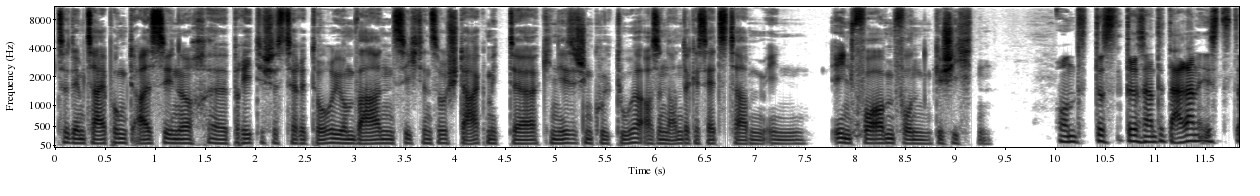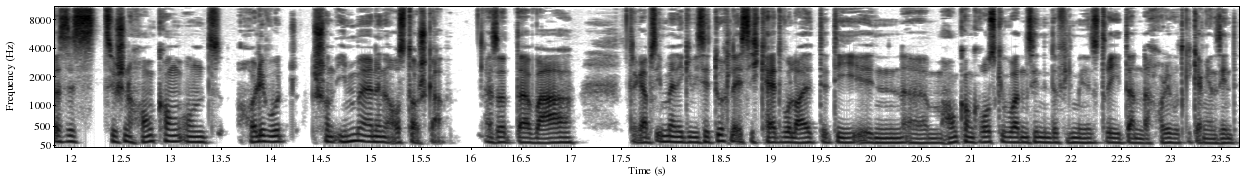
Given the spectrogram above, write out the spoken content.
zu dem Zeitpunkt, als sie noch äh, britisches Territorium waren, sich dann so stark mit der chinesischen Kultur auseinandergesetzt haben in, in Form von Geschichten. Und das Interessante daran ist, dass es zwischen Hongkong und Hollywood schon immer einen Austausch gab. Also da war, da gab es immer eine gewisse Durchlässigkeit, wo Leute, die in ähm, Hongkong groß geworden sind in der Filmindustrie, dann nach Hollywood gegangen sind.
